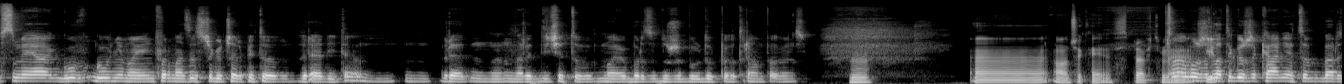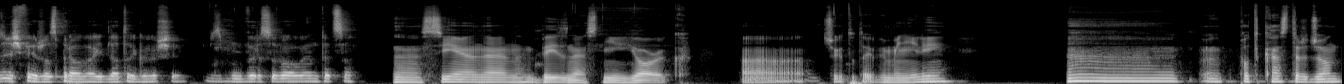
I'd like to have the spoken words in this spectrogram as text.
w sumie ja głów, głównie moje informacje, z czego czerpię, to Reddit. a Red, na, na Reddicie to mają bardzo duży ból dupy o Trumpa, więc... E, o, czekaj, sprawdźmy. No może Il- dlatego, że Kanie to bardziej świeża sprawa i dlatego się zbulwersowały NPC. E, CNN Business New York. E, czy tutaj wymienili? E, podcaster John,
